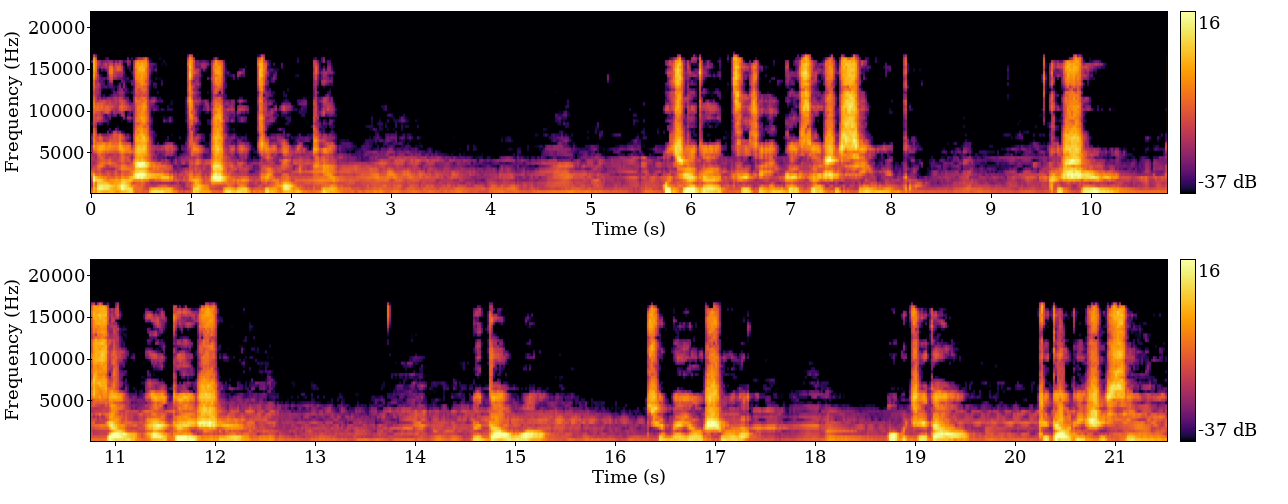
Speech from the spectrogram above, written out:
刚好是赠书的最后一天，我觉得自己应该算是幸运的。可是下午排队时，轮到我，却没有书了。我不知道这到底是幸运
